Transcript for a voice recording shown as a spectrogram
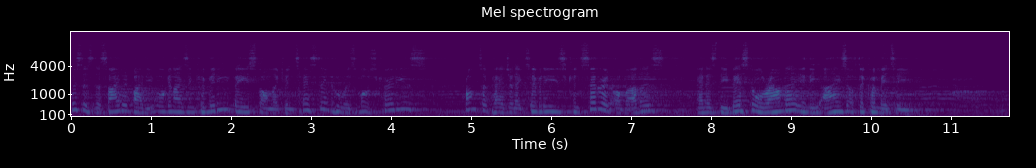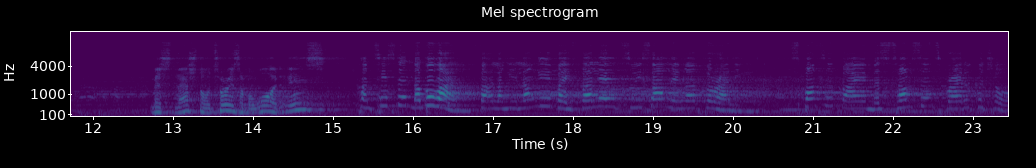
This is decided by the organizing committee based on the contestant who is most courteous, prompt to pageant activities, considerate of others, and is the best all-rounder in the eyes of the committee. Miss National Tourism Award is Contestant number one, Fa'alangilangi Vaifale Suisa Lenga Thorani, sponsored by Miss Thompson's Bridal Couture.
